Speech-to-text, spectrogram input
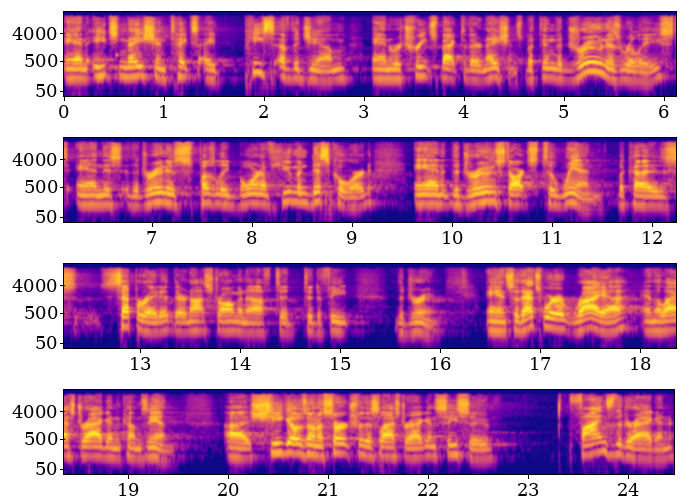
and each nation takes a piece of the gem and retreats back to their nations. But then the Druun is released, and this, the Druun is supposedly born of human discord, and the Druun starts to win because separated, they're not strong enough to, to defeat the Druun. And so that's where Raya and the last dragon comes in. Uh, she goes on a search for this last dragon, Sisu, finds the dragon,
